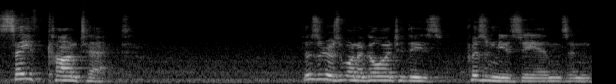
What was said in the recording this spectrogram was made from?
safe contact. Visitors want to go into these prison museums and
